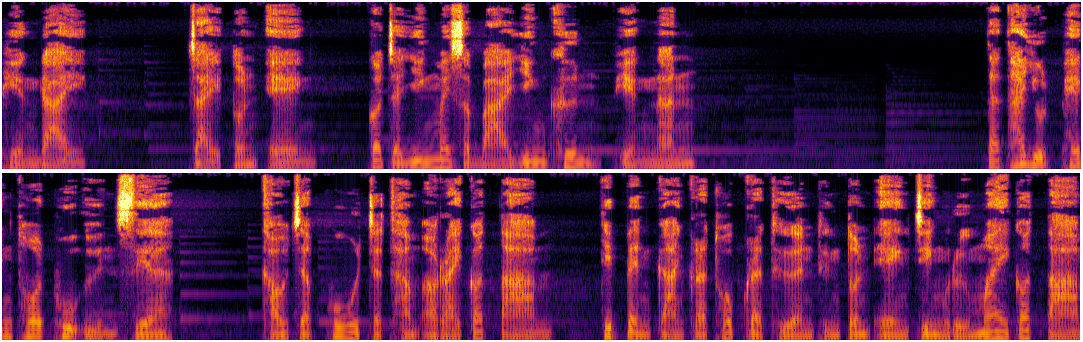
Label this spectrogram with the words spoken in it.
เพียงใด ใจตนเองก็จะยิ่งไม่สบายยิ่งขึ้นเพียงนั้น แต่ถ้าหยุดเพ่งโทษผู้อื่นเสีย เขาจะพูดจะทำอะไรก็ตาม ที่เป็นการกระทบกระเทือนถึงตนเองจริงหรือไม่ก็ตาม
